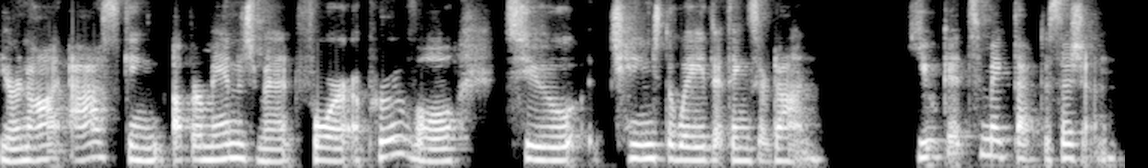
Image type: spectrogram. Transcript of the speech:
You're not asking upper management for approval to change the way that things are done. You get to make that decision.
